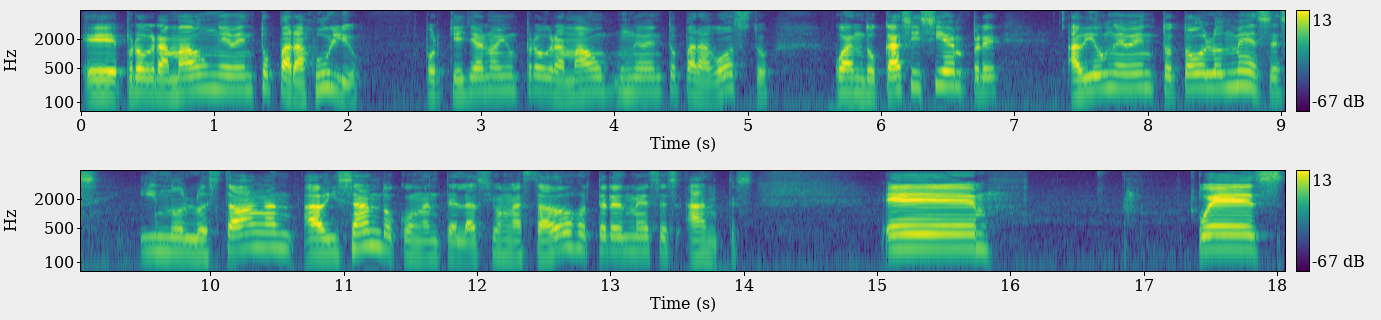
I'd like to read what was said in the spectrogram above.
eh, programado un evento para julio? ¿Por qué ya no hay un programado un evento para agosto? Cuando casi siempre había un evento todos los meses y nos lo estaban avisando con antelación hasta dos o tres meses antes. Eh, pues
